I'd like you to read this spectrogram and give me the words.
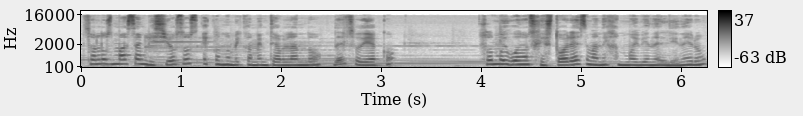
Son los más ambiciosos económicamente hablando del zodiaco. Son muy buenos gestores, manejan muy bien el dinero.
